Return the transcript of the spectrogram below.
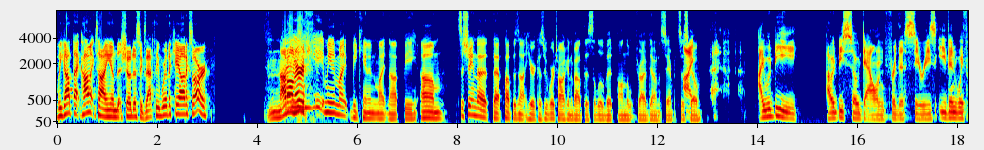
We got that comic tie-in that showed us exactly where the chaotics are. Not on I- Earth. I mean, it might be canon, might not be. Um, it's a shame that that pup is not here because we were talking about this a little bit on the drive down to San Francisco. I would be I would be so down for this series, even with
